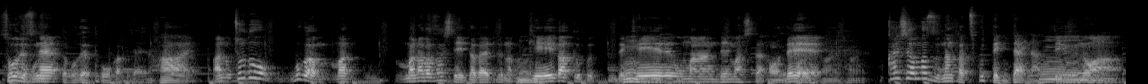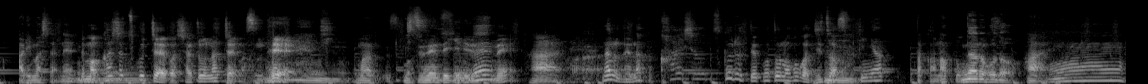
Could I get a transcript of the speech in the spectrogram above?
そうですね。こういったことやっていこうかみたいな。はい、あのちょうど僕は、ま、学ばさせていただいているのが経営学部で経営を学んでましたので会社はまず何か作ってみたいなっていうのはありましたね。で、まあ、会社作っちゃえば社長になっちゃいますんで、まあ、必然的にですね。はい、なのでなんか会社を作るっていうことの方が実は先にあったかなと思います、なるほど、は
